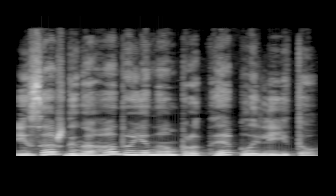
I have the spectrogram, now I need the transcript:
і завжди нагадує нам про тепле літо.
